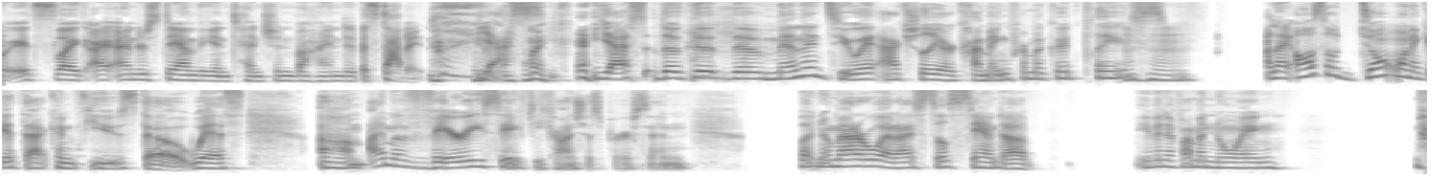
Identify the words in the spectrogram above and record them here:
I it's like I understand the intention behind it, but stop it. Yes, like- yes. The, the the men that do it actually are coming from a good place, Mm-hmm. and I also don't want to get that confused though with. Um, I'm a very safety conscious person, but no matter what, I still stand up, even if I'm annoying.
